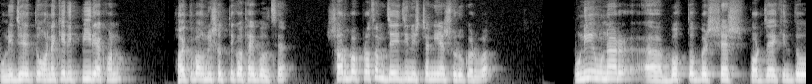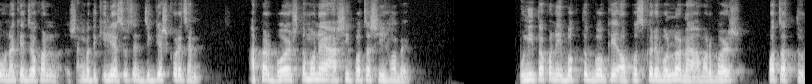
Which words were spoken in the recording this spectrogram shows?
উনি যেহেতু অনেকেরই পীর এখন, হয়তোবা উনি সত্যি কথাই বলছে। সর্বপ্রথম যেই জিনিসটা নিয়ে শুরু করব উনি উনার বক্তব্যের শেষ পর্যায়ে কিন্তু ওনাকে যখন সাংবাদিক ইলিয়াস হোসেন জিজ্ঞেস করেছেন, আপনার বয়স তো মনে হয় আশি, পঁচাশি হবে? উনি তখন এই বক্তব্যকে অপোজ করে বলল, না, আমার বয়স পঁচাত্তর।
